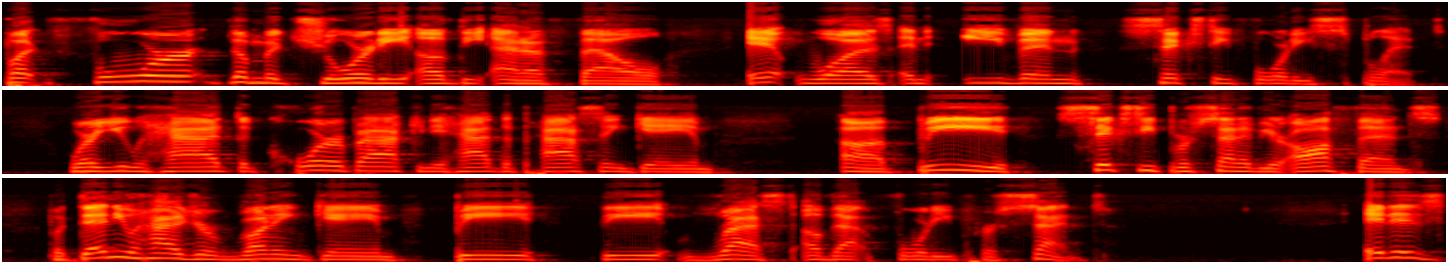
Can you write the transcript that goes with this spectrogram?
But for the majority of the NFL, it was an even 60 40 split where you had the quarterback and you had the passing game uh, be 60% of your offense, but then you had your running game be the rest of that 40%. It is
